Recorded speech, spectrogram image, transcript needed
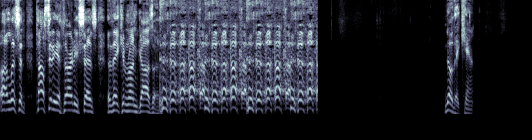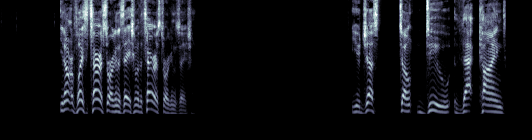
Uh, listen, Palestinian Authority says they can run Gaza. no, they can't. You don't replace a terrorist organization with a terrorist organization. You just don't do that kind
